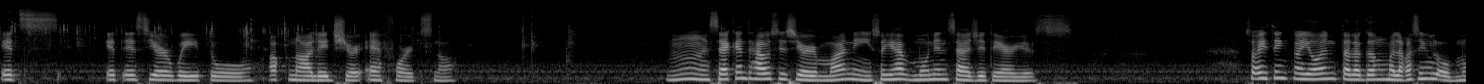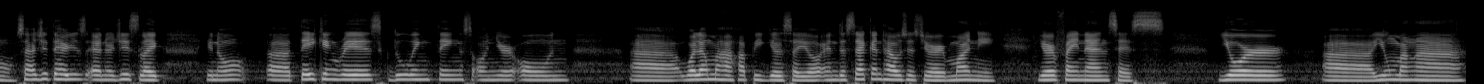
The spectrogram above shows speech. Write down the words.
it's, it is your way to acknowledge your efforts, no? Mm, second house is your money. So, you have moon in Sagittarius. So, I think ngayon talagang malakas yung loob mo. Sagittarius energy is like, you know, uh, taking risk, doing things on your own, uh, walang makakapigil sa'yo. And the second house is your money, your finances, your, uh, yung mga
